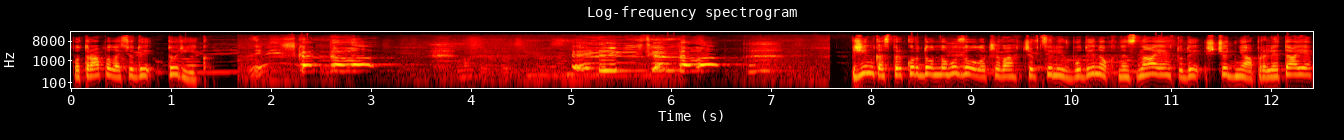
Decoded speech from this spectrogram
потрапила сюди торік. сказала. Не сказала. Жінка з прикордонного Золочева, чи вцілів будинок, не знає, туди щодня прилітає.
